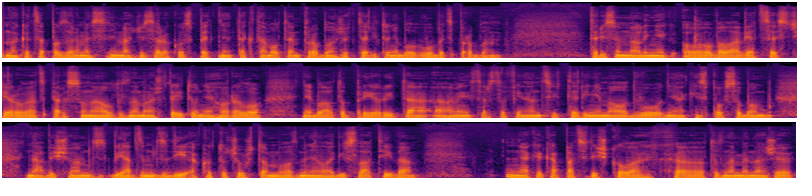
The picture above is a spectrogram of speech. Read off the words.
No a keď sa pozrieme 7 až 10 rokov spätne, tak tam bol ten problém, že vtedy to nebol vôbec problém vtedy sme mali niek- oveľa viac cestierov, viac personálu, to znamená, že vtedy to nehorelo, nebola to priorita a ministerstvo financí vtedy nemalo dôvod nejakým spôsobom navyšovať viac mzdy ako to, čo už tam bola zmenená legislatíva nejaké kapacity v školách, e, to znamená, že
